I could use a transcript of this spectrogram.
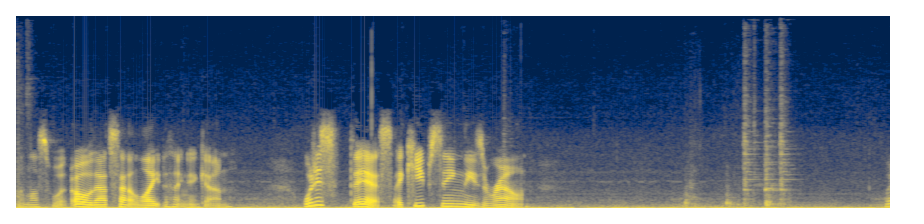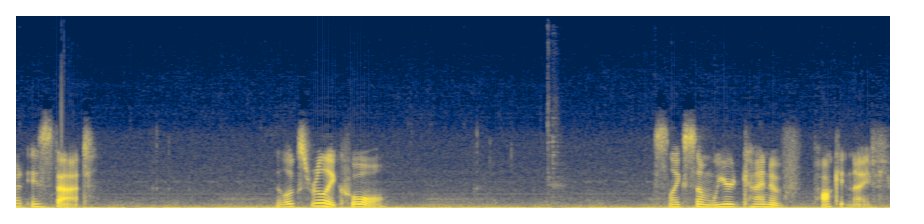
Unless what? Oh, that's that light thing again. What is this? I keep seeing these around. What is that? It looks really cool. It's like some weird kind of pocket knife.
